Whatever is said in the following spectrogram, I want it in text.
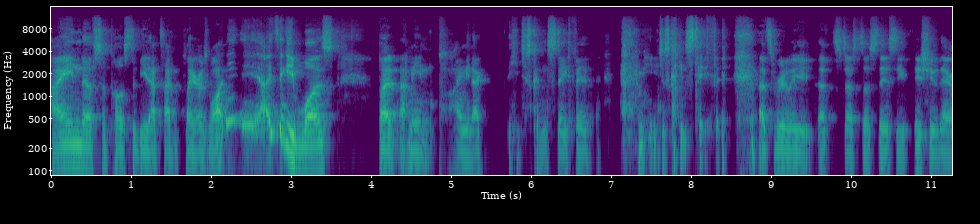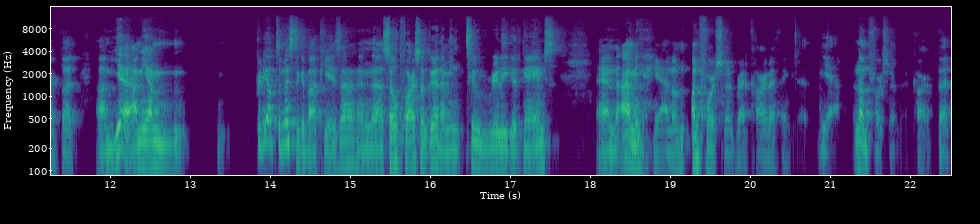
kind of supposed to be that type of player as well. I, mean, I think he was, but I mean, I mean, I, he just couldn't stay fit. I mean, he just couldn't stay fit. That's really that's just just the issue there. But um, yeah, I mean, I'm pretty optimistic about Chiesa, and uh, so far so good. I mean, two really good games, and I mean, yeah, an unfortunate red card. I think, yeah, an unfortunate red card, but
